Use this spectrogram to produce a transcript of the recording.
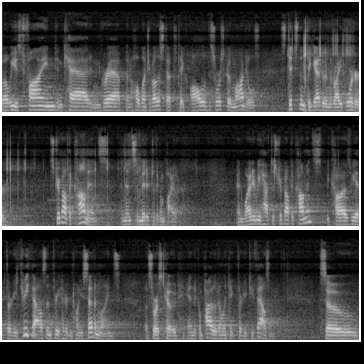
Well, we used find and cat and grep and a whole bunch of other stuff to take all of the source code modules, stitch them together in the right order, strip out the comments, and then submit it to the compiler. And why did we have to strip out the comments? Because we had 33,327 lines of source code, and the compiler would only take 32,000. So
